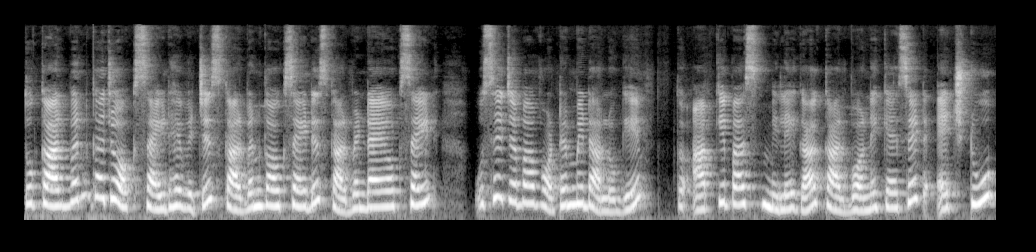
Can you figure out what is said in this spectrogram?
तो कार्बन का जो ऑक्साइड है विच इज़ कार्बन का ऑक्साइड इज़ कार्बन डाइऑक्साइड उसे जब आप वाटर में डालोगे तो आपके पास मिलेगा carbonic acid H two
